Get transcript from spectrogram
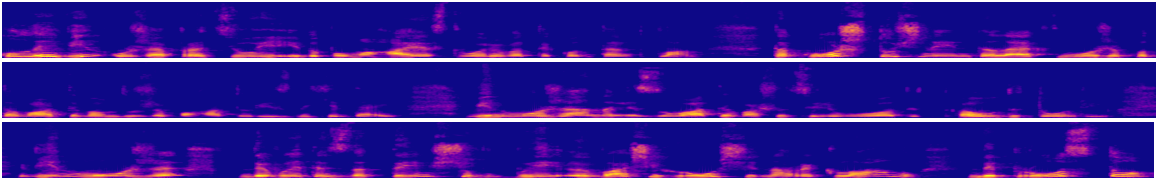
коли він уже працює і допомагає створювати контент-план. Також штучний інтелект може подавати вам дуже багато різних ідей. Він може аналізувати вашу цільову аудиторію. Він може дивитись за тим, щоб ви ваші гроші на рекламу не просто.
